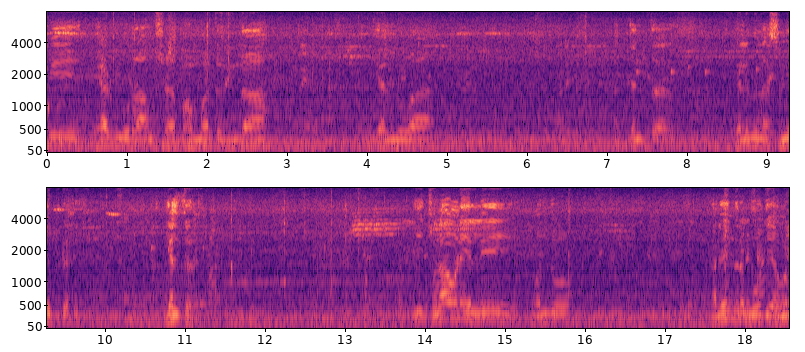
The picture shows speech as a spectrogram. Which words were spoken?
ಪಿ ಎರಡು ಮೂರು ಅಂಶ ಬಹುಮತದಿಂದ ಗೆಲ್ಲುವ ಅತ್ಯಂತ ಗೆಲುವಿನ ಸಮೀಪದಲ್ಲಿದೆ ಗೆಲ್ತದೆ. ಈ ಚುನಾವಣೆಯಲ್ಲಿ ಒಂದು ನರೇಂದ್ರ ಮೋದಿ ಅವರ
